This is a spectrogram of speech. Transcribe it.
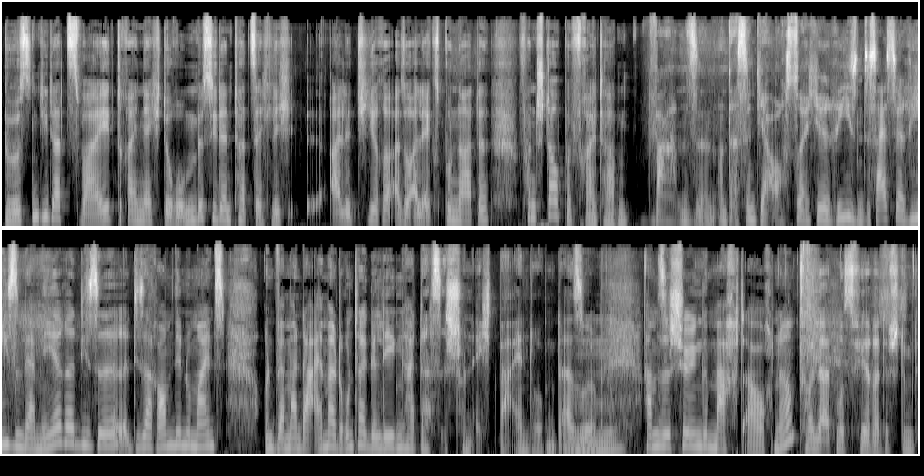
bürsten die da zwei, drei Nächte rum, bis sie dann tatsächlich äh, alle Tiere, also alle Exponate von Staub befreit haben. Wahnsinn. Und das sind ja auch solche Riesen. Das heißt ja Riesen der Meere, diese, dieser Raum, den du meinst. Und wenn man da einmal drunter gelegen hat, das ist schon echt beeindruckend. Also mhm. haben sie schön gemacht auch, ne? Tolle Atmosphäre, das stimmt.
